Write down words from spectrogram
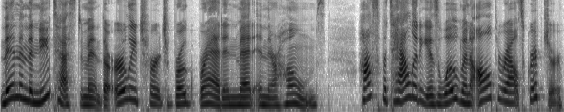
Then in the New Testament, the early church broke bread and met in their homes. Hospitality is woven all throughout Scripture.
